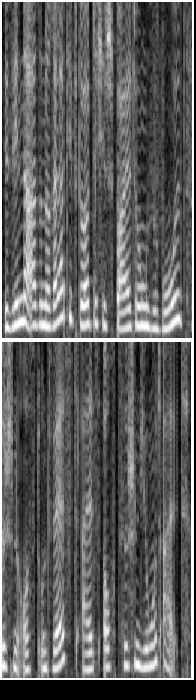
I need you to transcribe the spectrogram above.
Wir sehen da also eine relativ deutliche Spaltung sowohl zwischen Ost und West als auch zwischen Jung und Alt.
